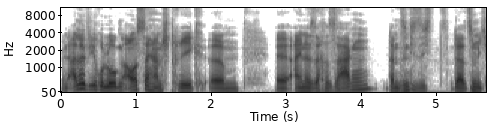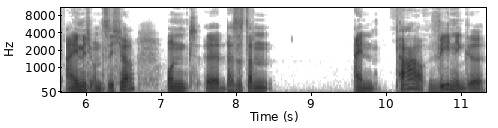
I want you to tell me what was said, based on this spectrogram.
wenn alle Virologen außer Herrn Streeck ähm, äh, eine Sache sagen, dann sind die sich da ziemlich einig und sicher und äh, dass es dann ein paar wenige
